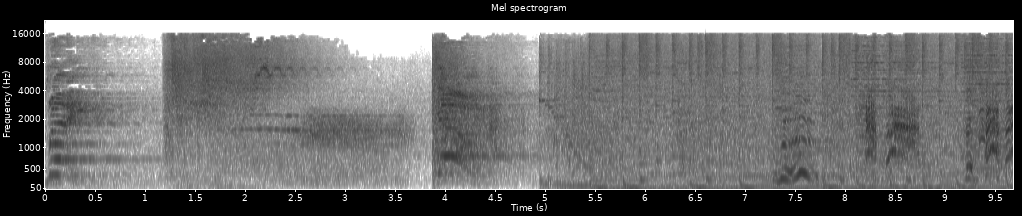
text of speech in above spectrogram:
Ready! Go! Woo! Ha ha! Ha ha!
